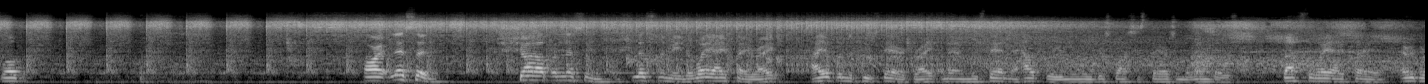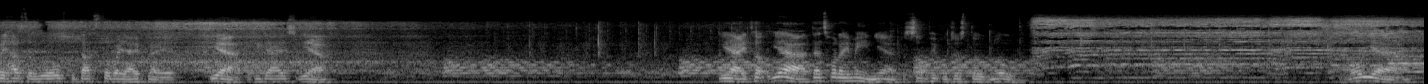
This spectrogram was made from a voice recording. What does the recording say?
Well, all right. Listen, shut up and listen. Listen to me. The way I play, right? I open the two stairs, right, and then we stay in the help room and we just watch the stairs and the windows. That's the way I play it. Everybody has their rules, but that's the way I play it. Yeah, you guys. Yeah. Yeah, I thought. Yeah, that's what I mean. Yeah, but some people just don't know. Oh yeah.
